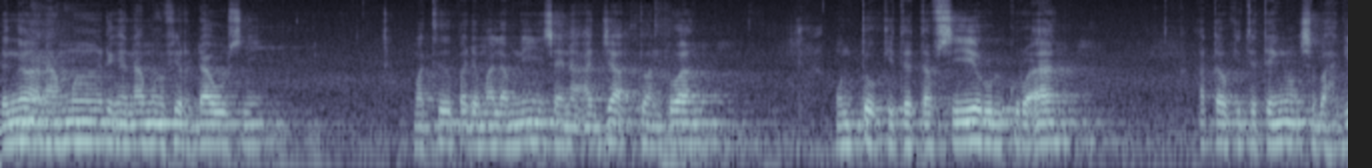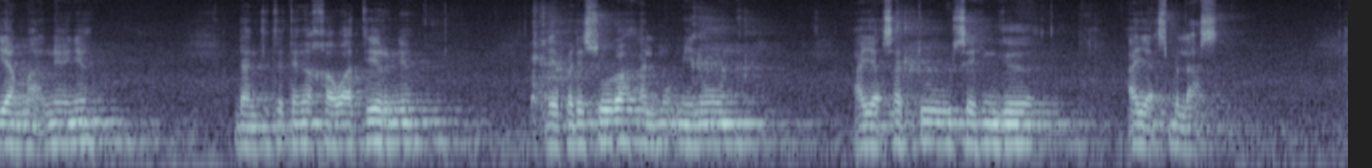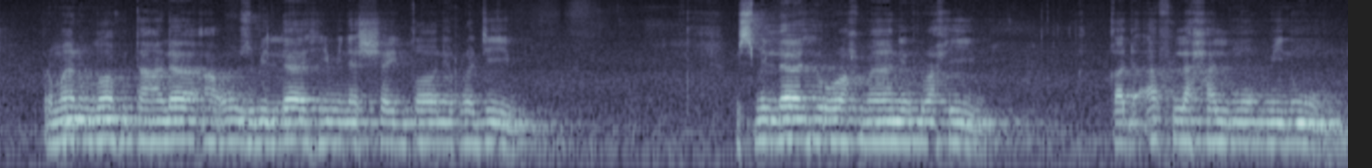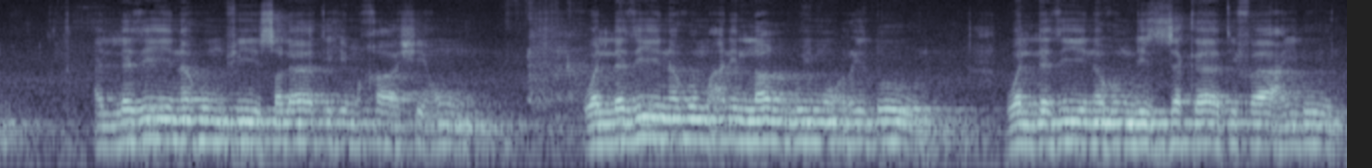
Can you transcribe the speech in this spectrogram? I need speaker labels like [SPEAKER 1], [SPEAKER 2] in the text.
[SPEAKER 1] dengar nama dengan nama Firdaus ni. Maka pada malam ni saya nak ajak tuan-tuan untuk kita tafsirul Quran atau kita tengok sebahagian maknanya dan kita tengok khawatirnya daripada surah Al-Mu'minun ayat 1 sehingga ayat 11 فرمان الله تعالى أعوذ بالله من الشيطان الرجيم. بسم الله الرحمن الرحيم. قد أفلح المؤمنون الذين هم في صلاتهم خاشعون والذين هم عن اللغو معرضون والذين هم للزكاة فاعلون.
